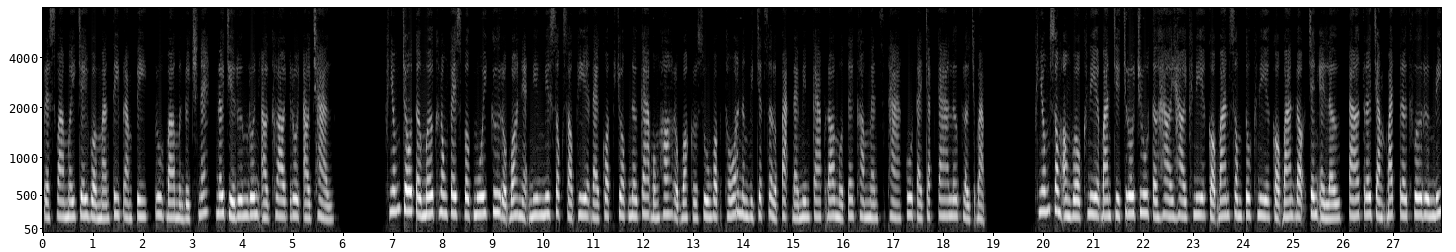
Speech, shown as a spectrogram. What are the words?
ព្រះស្វាមីជ័យវរ្ម័នទី7ព្រោះបើមិនដូច្នេះនៅជារឿងរុញឲ្យខ្លោចរួចឲ្យឆៅ។ ខ្ញុំចូលទៅមើលក្នុង Facebook មួយគឺរបស់អ្នកនាងមាសសុកសោភាដែលគាត់ភ្ជាប់នៅការបង្ហោះរបស់ក្រសួងវប្បធម៌និងវិចិត្រសិល្បៈដែលមានការផ្ដល់ mote comments ថាគួរតែចាត់ការលើផ្លូវច្បាប់ខ្ញុំសូមអង្វរគ្នាបានជាជ្រួលជ្រួសទៅហើយហើយគ្នាក៏បានសុំទោសគ្នាក៏បានដកចេញឥឡូវតើត្រូវចាំបាច់ត្រូវធ្វើរឿងនេះ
